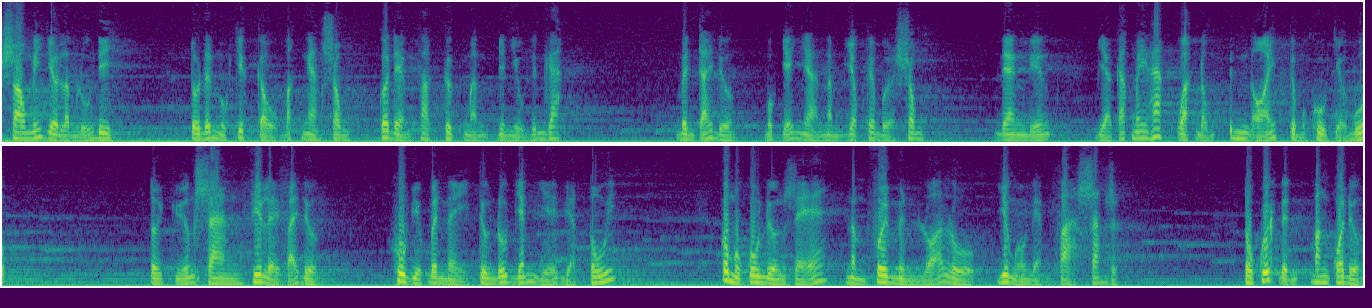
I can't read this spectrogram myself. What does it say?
Sau mấy giờ lầm lũi đi, Tôi đến một chiếc cầu bắc ngang sông, Có đèn pha cực mạnh và nhiều lính gác Bên trái đường, Một dãy nhà nằm dọc theo bờ sông, Đèn điện và các máy hát hoạt động in ỏi từ một khu chợ búa. Tôi chuyển sang phía lề phải đường. Khu vực bên này tương đối vắng vẻ và tối. Có một con đường rẽ nằm phơi mình lõa lồ dưới ngọn đèn pha sáng rực. Tôi quyết định băng qua đường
